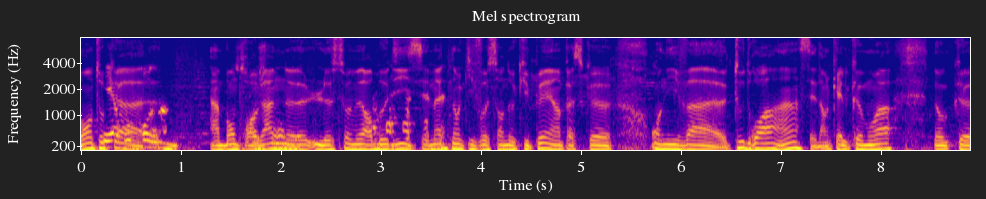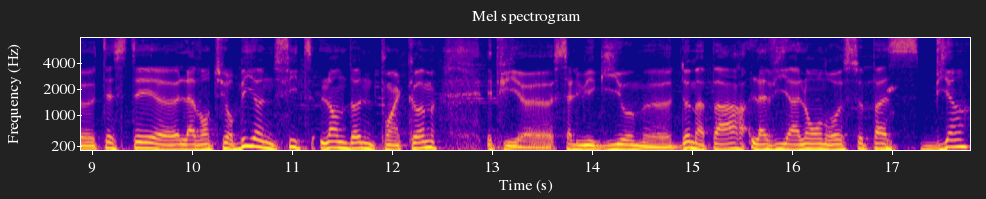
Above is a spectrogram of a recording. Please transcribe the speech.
Bon, en tout cas. Un bon programme, le Summer Body, c'est maintenant qu'il faut s'en occuper hein, parce que on y va euh, tout droit, hein, c'est dans quelques mois. Donc euh, testez l'aventure beyondfitlondon.com et puis saluez Guillaume de ma part. La vie à Londres se passe bien?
